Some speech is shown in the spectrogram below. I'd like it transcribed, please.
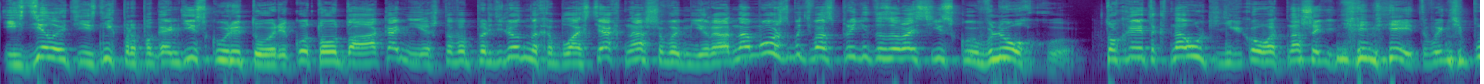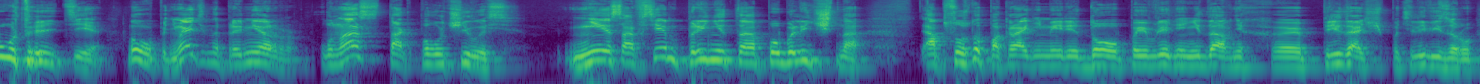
и сделаете из них пропагандистскую риторику, то да, конечно, в определенных областях нашего мира она может быть воспринята за российскую в легкую. Только это к науке никакого отношения не имеет, вы не путаете. Ну, понимаете, например, у нас так получилось не совсем принято публично обсуждал, по крайней мере, до появления недавних э, передач по телевизору,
